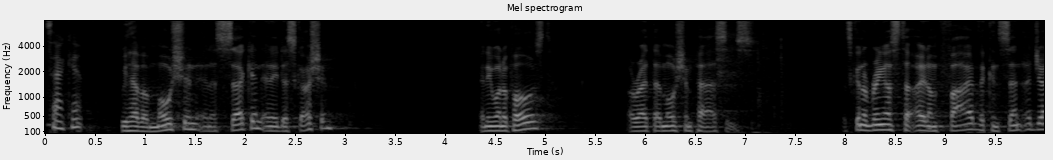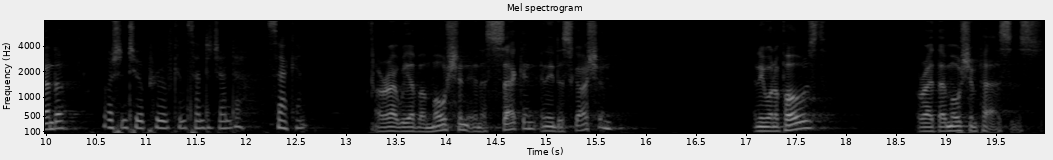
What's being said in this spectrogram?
second, We have a motion and a second. Any discussion? Anyone opposed? All right, that motion passes. It's going to bring us to item five, the consent agenda. Motion to approve consent agenda. second, All right, we have a motion and a second. Any discussion? Anyone opposed? All right, that motion passes.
